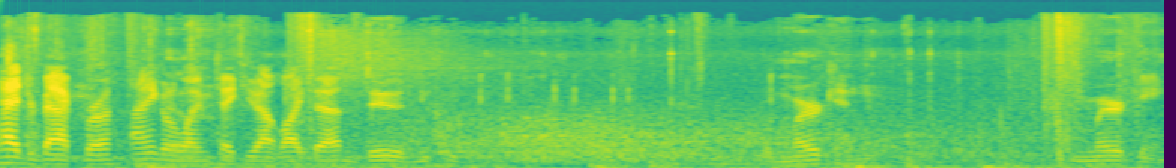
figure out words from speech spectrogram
I had your back, bro. I ain't gonna let him take you out like that. Dude. Merkin. Merking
